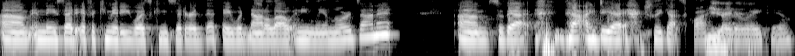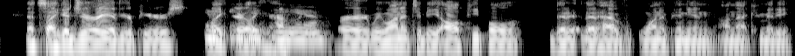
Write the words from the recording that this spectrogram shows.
Um, and they said if a committee was considered, that they would not allow any landlords on it. Um, so that that idea actually got squashed yeah. right away too. That's like a jury of your peers. It like they're like, no, yeah. or we want it to be all people that that have one opinion on that committee.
